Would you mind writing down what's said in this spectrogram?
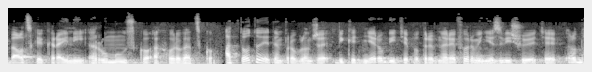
baltské krajiny, Rumunsko a Chorvátsko. A toto je ten problém, že vy keď nerobíte potrebné reformy, nezvyšujete, lebo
